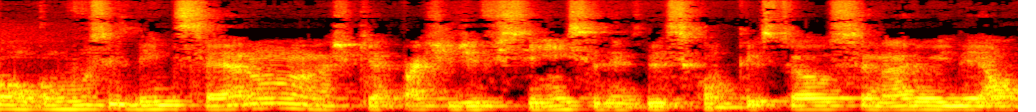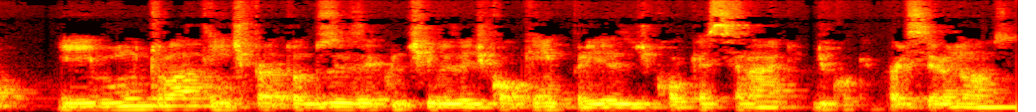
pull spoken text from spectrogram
Bom, como vocês bem disseram, acho que a parte de eficiência dentro desse contexto é o cenário ideal e muito latente para todos os executivos de qualquer empresa, de qualquer cenário, de qualquer parceiro nosso.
